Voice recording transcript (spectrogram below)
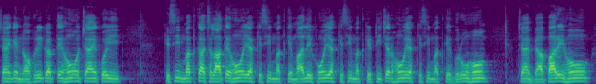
चाहे कि नौकरी करते हों, चाहे कोई किसी मत का चलाते हों, या किसी मत के मालिक हों, या किसी मत के टीचर हों, या किसी मत के गुरु हों, चाहे व्यापारी हों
